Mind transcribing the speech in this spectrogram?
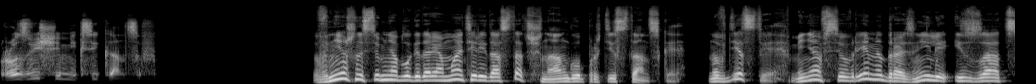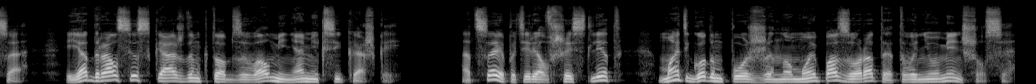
Прозвище мексиканцев. Внешность у меня благодаря матери достаточно англо-протестантская, но в детстве меня все время дразнили из-за отца — я дрался с каждым, кто обзывал меня мексикашкой. Отца я потерял в шесть лет, мать годом позже, но мой позор от этого не уменьшился.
